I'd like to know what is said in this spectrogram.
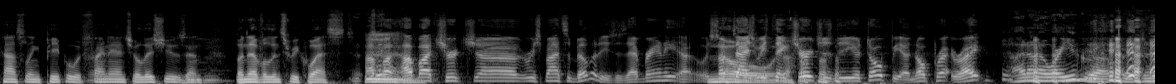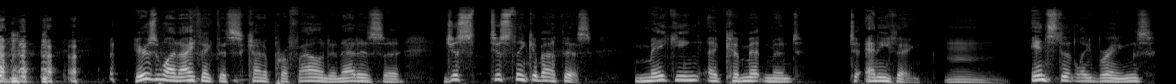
counseling people with financial issues and benevolence requests. How about, how about church uh, responsibilities? Is that bring any? Uh, sometimes we think no. church is the utopia. No, pre- right? I don't know where you grew up. But, uh, here's one I think that's kind of profound, and that is uh, just just think about this: making a commitment to anything mm. instantly brings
